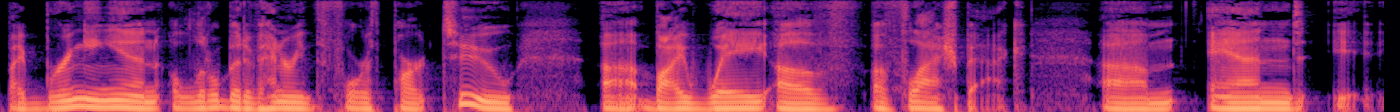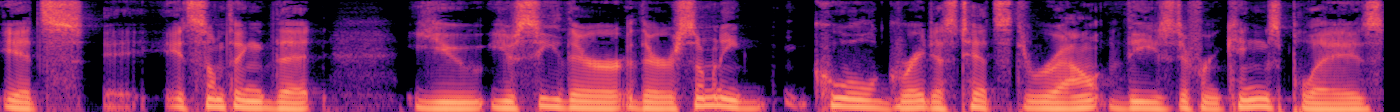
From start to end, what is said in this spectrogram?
by bringing in a little bit of Henry IV part 2 uh, by way of of flashback um, and it's it's something that you you see there there are so many cool greatest hits throughout these different Kings plays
